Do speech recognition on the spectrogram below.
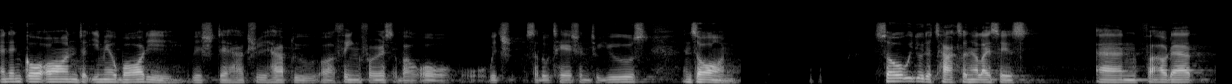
and then go on the email body, which they actually have to uh, think first about, oh, which salutation to use, and so on. So we do the task analysis and found that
